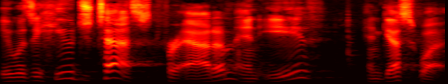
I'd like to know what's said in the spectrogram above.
It was a huge test for Adam and Eve. And guess what?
